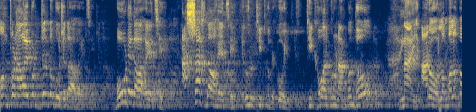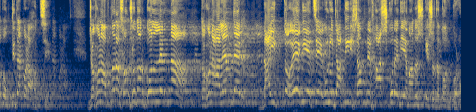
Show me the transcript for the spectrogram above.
মন্ত্রণালয় পর্যন্ত পৌঁছে দেওয়া হয়েছে, বোর্ডে দেওয়া হয়েছে। আশ্বাস দেওয়া হয়েছে, এগুলো ঠিক হবে। কই? ঠিক হওয়ার কোনো নামগন্ধ নাই। আরও লম্বা লম্বা বক্তৃতা করা হচ্ছে। যখন আপনারা সংশোধন করলেন না, তখন আলেমদের দায়িত্ব হয়ে গিয়েছে, এগুলো জাতির সামনে ফাঁস করে দিয়ে মানুষকে সচেতন করো।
